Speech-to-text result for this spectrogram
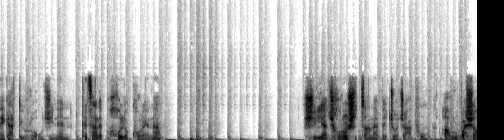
ნეგატიურო უჯინენ თეცალებ ხოლო ქორენა შილია ჩხოროში წანაფე ჯოჯაფუ ავროპაშა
